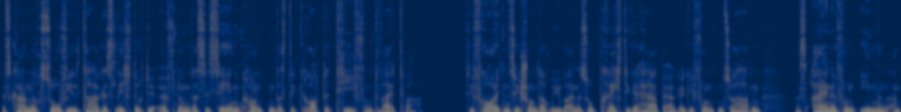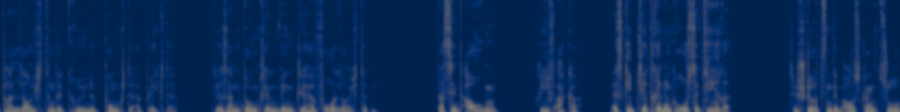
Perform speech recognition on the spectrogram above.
Es kam noch so viel Tageslicht durch die Öffnung, dass sie sehen konnten, dass die Grotte tief und weit war. Sie freuten sich schon darüber, eine so prächtige Herberge gefunden zu haben, als eine von ihnen ein paar leuchtende grüne Punkte erblickte, die aus einem dunklen Winkel hervorleuchteten. Das sind Augen, rief Acker. Es gibt hier drinnen große Tiere. Sie stürzten dem Ausgang zu,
